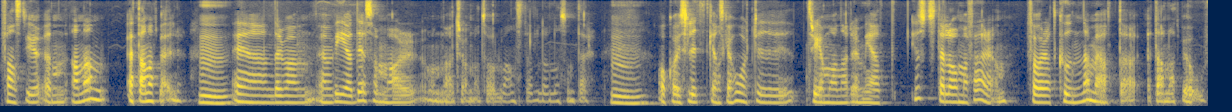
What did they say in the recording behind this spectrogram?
fanns det ju en annan, ett annat mejl. Mm. Eh, där det var en, en VD som har, hon har tror jag, några 12 anställda något sånt där. Mm. Och har ju slitit ganska hårt i tre månader med att just ställa om affären. För att kunna möta ett annat behov.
